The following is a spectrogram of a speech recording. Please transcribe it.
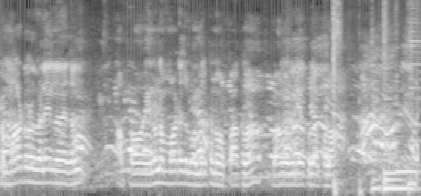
நம்ம மாடோட விளைநிலங்கள் அப்புறம் என்னென்ன மாடுகள் வந்திருக்கு நம்ம பார்க்கலாம். வாங்க வீடியோக்குள்ளே போகலாம்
